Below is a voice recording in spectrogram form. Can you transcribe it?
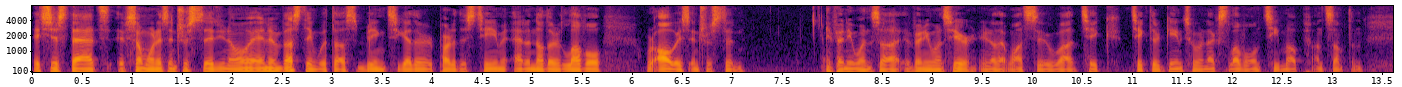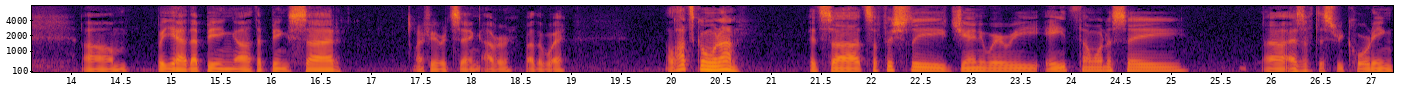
It's just that if someone is interested, you know, in investing with us and being together part of this team at another level, we're always interested. If anyone's uh, if anyone's here, you know, that wants to uh, take take their game to a next level and team up on something. Um, but yeah, that being uh, that being said, my favorite saying ever, by the way. A lot's going on. It's uh, it's officially January eighth. I want to say, uh, as of this recording,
